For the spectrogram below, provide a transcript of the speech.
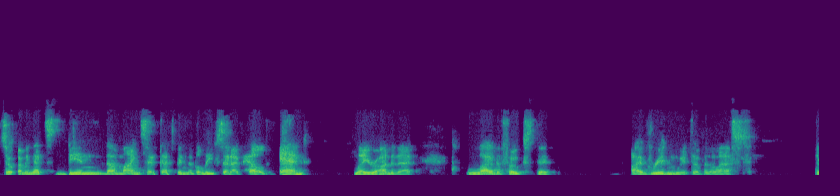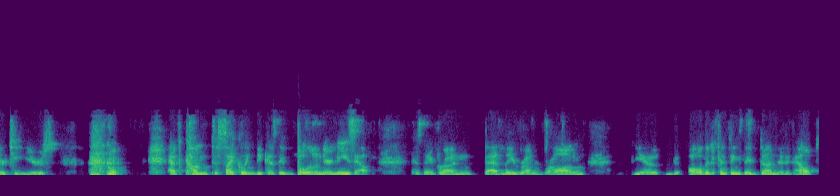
So, I mean, that's been the mindset, that's been the beliefs that I've held. And layer onto that, a lot of the folks that I've ridden with over the last 13 years have come to cycling because they've blown their knees out because they've run badly, run wrong, you know, all the different things they've done that have helped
